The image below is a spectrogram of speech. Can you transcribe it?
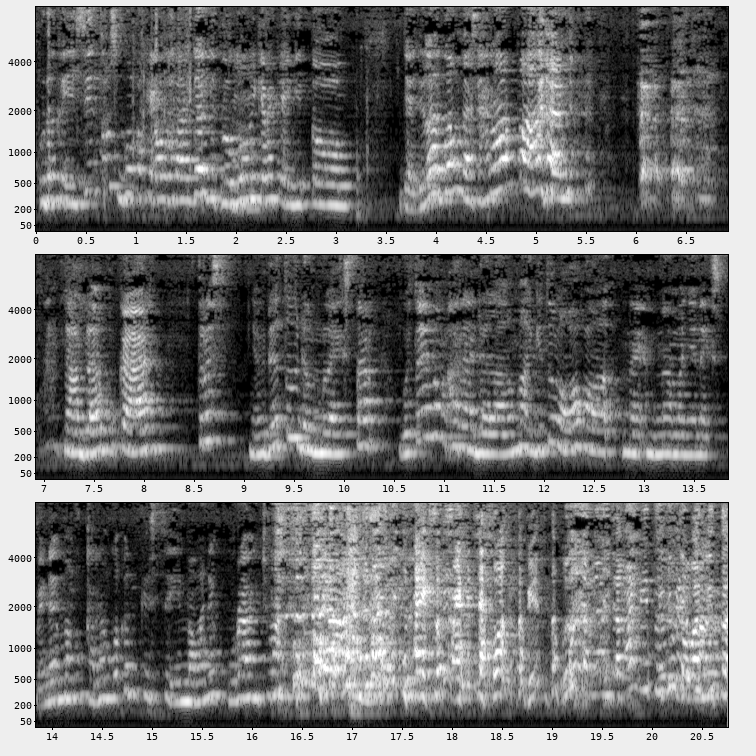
udah keisi terus gue pakai olahraga gitu gue mikirnya kayak gitu. Jadilah gue nggak sarapan. Nah udah bukan. Terus ya udah tuh udah mulai start. Gue tuh emang ada lama gitu loh kalau naik namanya naik sepeda emang karena gue kan keseimbangannya kurang cuma naik sepeda waktu itu. Jangan-jangan itu juga wanita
